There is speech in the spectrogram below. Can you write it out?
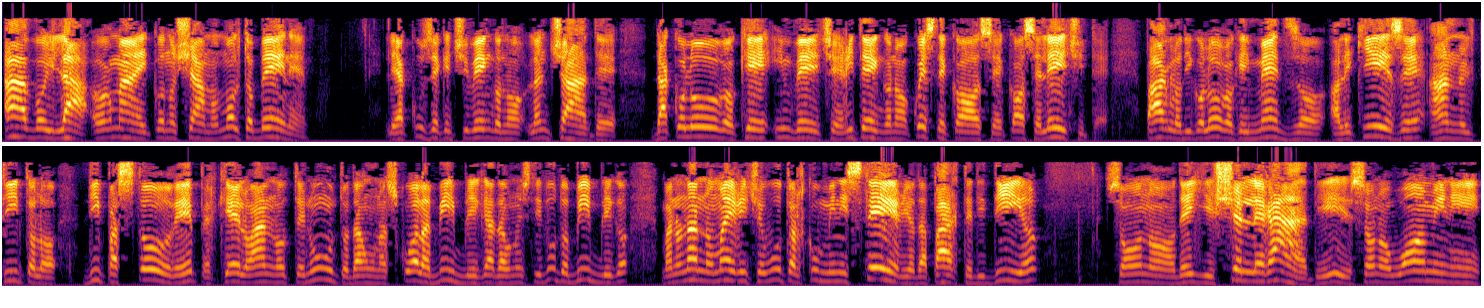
a voi là, ormai conosciamo molto bene le accuse che ci vengono lanciate da coloro che invece ritengono queste cose cose lecite parlo di coloro che in mezzo alle chiese hanno il titolo di pastore perché lo hanno ottenuto da una scuola biblica, da un istituto biblico, ma non hanno mai ricevuto alcun ministero da parte di Dio, sono degli scellerati, sono uomini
